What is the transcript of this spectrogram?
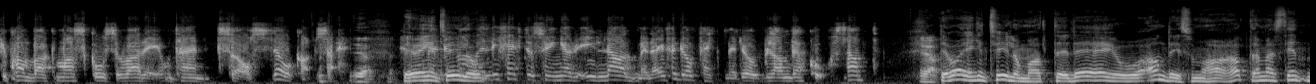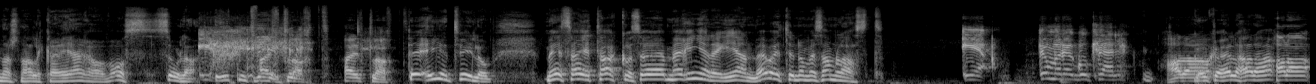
Du kom bak maska, så var de omtrent som oss nå, kan du si. Det er jo ingen Men det var veldig kjekt å synge i lag med dem, for da fikk vi da blanda kor. sant? Det var ingen tvil om at det er jo Andy som har hatt den mest internasjonale karriere av oss så langt. Helt klart. Helt klart. Det er ingen tvil om. Vi sier takk, og så vi ringer deg igjen vi vet du, når vi samles. Ja. Da må det god kveld. Ha det. God kveld. Ha det. Ha det!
